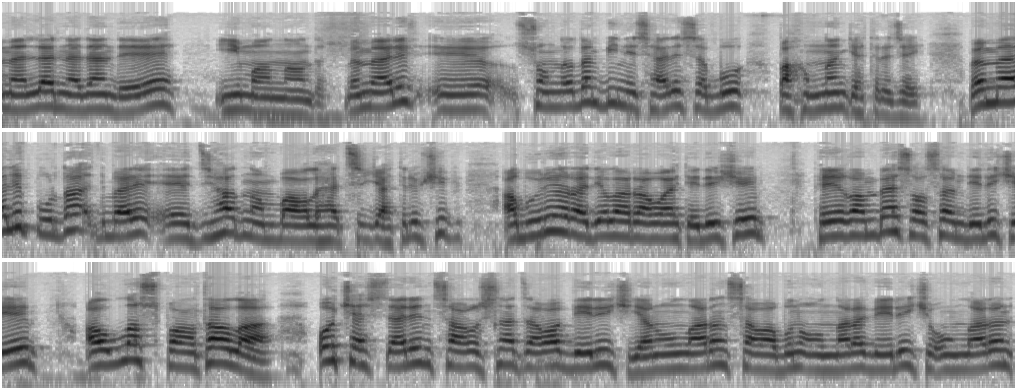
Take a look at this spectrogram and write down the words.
əməllər nədəndir? İmanlandır. Və müəllif e, sonradan bir neçə hədis isə bu baxımdan gətirəcək. Və müəllif burada deməli e, cihadla bağlı hədisi gətirib ki, Əbu Hüreyrə radiyallahu rivayet edir ki, Peyğəmbər sallallahu dedi ki, Allah Subhanahu taala o kəslərin çağırışına cavab verir ki, yəni onların savabını onlara verir ki, onların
